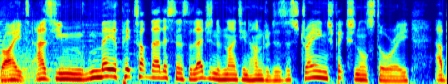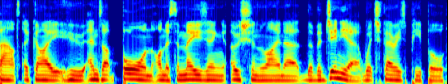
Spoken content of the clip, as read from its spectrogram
Right, as you may have picked up there, listeners, The Legend of 1900 is a strange fictional story about a guy who ends up born on this amazing ocean liner, the Virginia, which ferries people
